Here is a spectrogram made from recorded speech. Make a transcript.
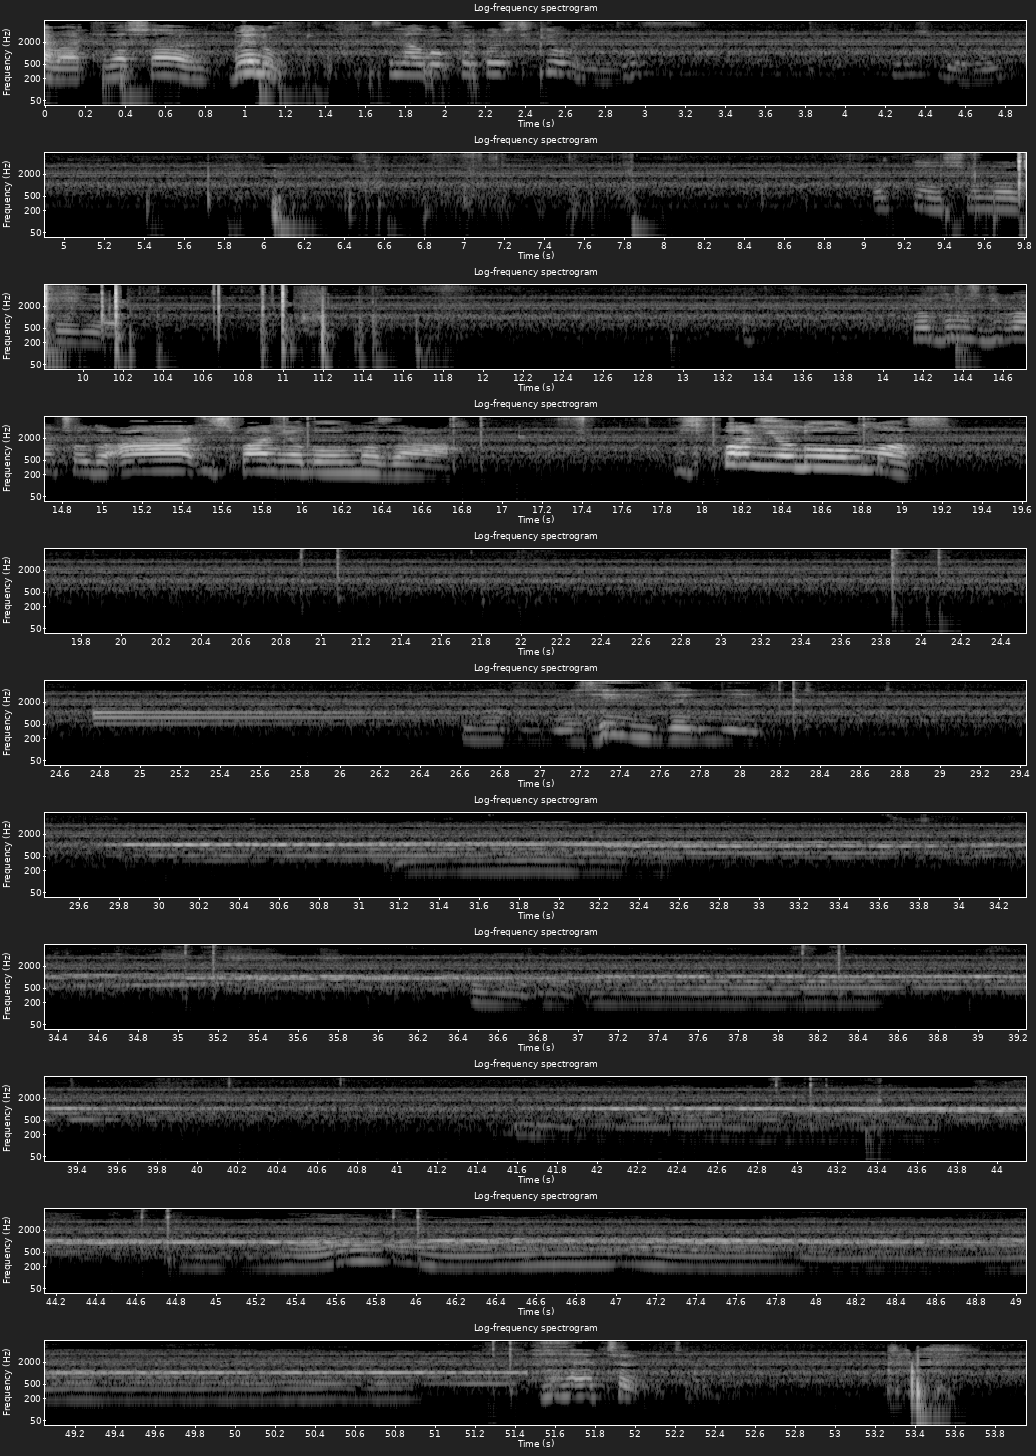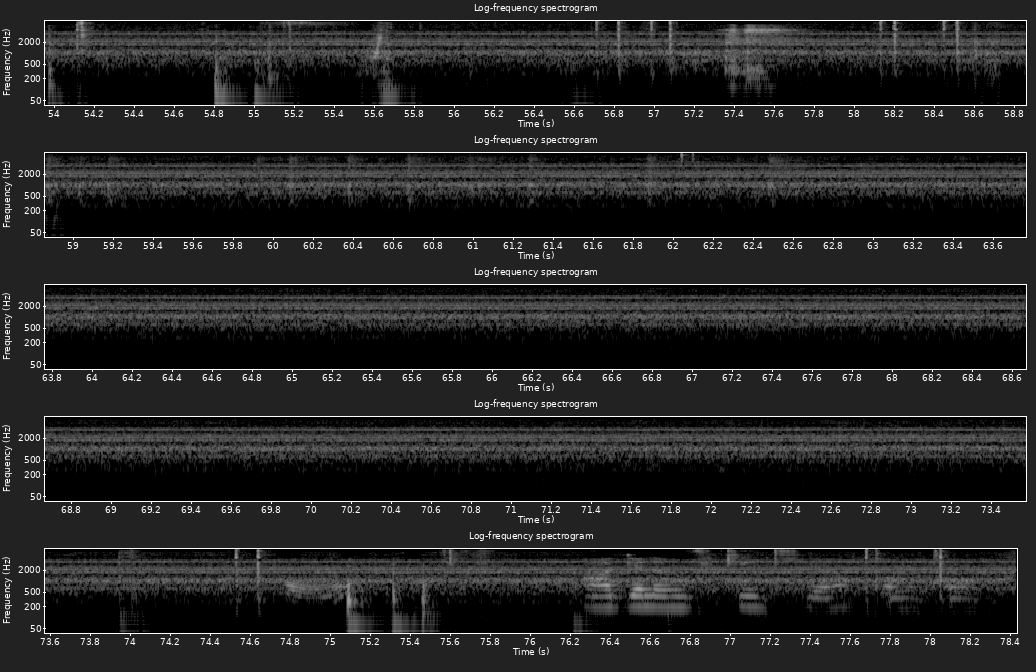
Merhaba arkadaşlar ben Ufuk. Sınav 90 çıkıyor muydunuz? Konuşmuyorum. Bakın şimdi açılacak. Gördüğünüz gibi açıldı. Aa İspanyalı olmaz ha. İspanyalı olmaz. Yüzde yüz elli. Tövbe tövbe. Aa gene Viking ya. Tamam tamam.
